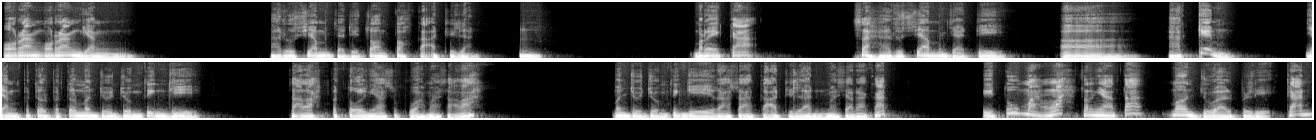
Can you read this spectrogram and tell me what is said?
orang-orang yang harusnya menjadi contoh keadilan. Hmm. Mereka seharusnya menjadi eh, hakim yang betul-betul menjunjung tinggi salah betulnya sebuah masalah, menjunjung tinggi rasa keadilan masyarakat, itu malah ternyata menjual belikan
